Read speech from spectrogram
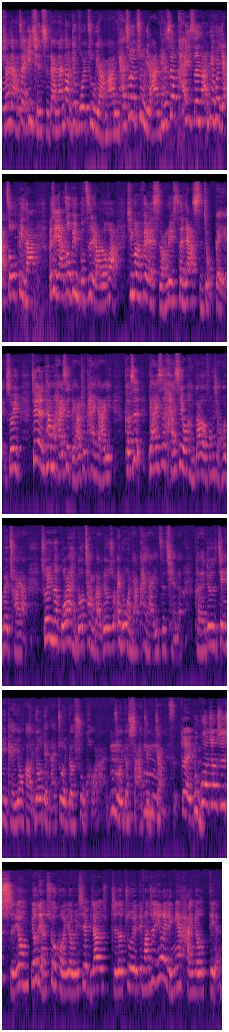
想想在疫情时代，难道你就不会蛀牙吗？你还是会蛀牙，你还是要看医生啊，你也会牙周病啊。而且牙周病不治疗的话，新冠肺炎死亡率增加十九倍哎，所以这些人他们还是得要去看牙医。可是牙医是还是有很高的风险会被传染，所以呢，国外很多倡导就是说，哎，如果你要看牙医之前呢，可能就是建议可以用呃优点来做一个漱口来做一个杀菌这样子。对，不过就是使用优点漱口有一些比较值得注意的地方，就是因为里面含有碘，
